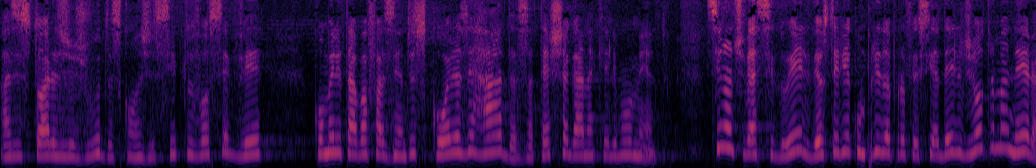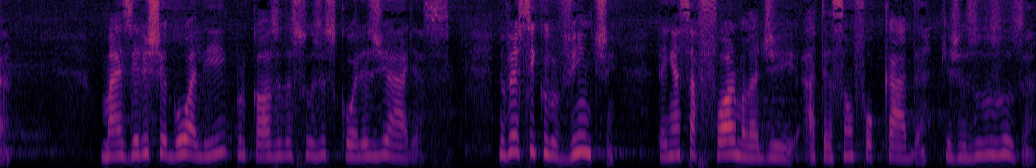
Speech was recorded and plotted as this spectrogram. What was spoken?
as histórias de Judas com os discípulos, você vê como ele estava fazendo escolhas erradas até chegar naquele momento. Se não tivesse sido ele, Deus teria cumprido a profecia dele de outra maneira. Mas ele chegou ali por causa das suas escolhas diárias. No versículo 20, tem essa fórmula de atenção focada que Jesus usa.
